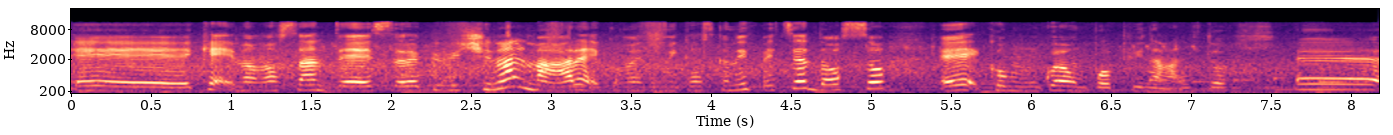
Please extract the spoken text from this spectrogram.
eh, che nonostante essere più vicino al mare, come mi cascano i pezzi addosso, è comunque un po' più in alto. Eh,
